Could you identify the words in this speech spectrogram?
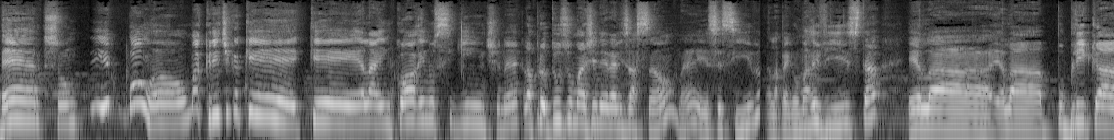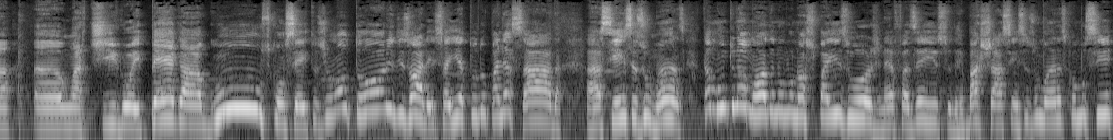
Bergson. E, bom, uma crítica que, que ela incorre no seguinte, né? Ela produz uma generalização né, excessiva. Ela pega uma revista ela, ela publica uh, um artigo e pega alguns conceitos de um autor e diz: olha, isso aí é tudo palhaçada, as ciências humanas. Está muito na moda no nosso país hoje, né? Fazer isso, rebaixar as ciências humanas como se,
